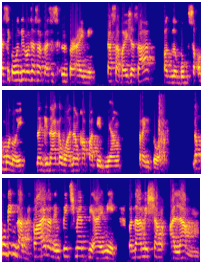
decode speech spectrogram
kasi kung hindi magsasalita si Senator Amy, kasabay siya sa paglubog sa kumunoy ng ginagawa ng kapatid niyang traidor. The Cooking Dad file an impeachment ni Amy. Madami siyang alam.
